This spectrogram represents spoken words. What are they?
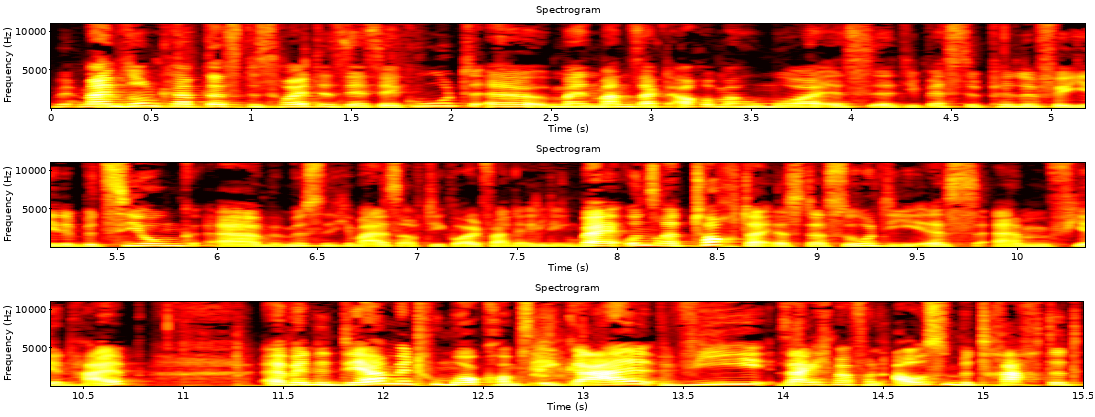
Mit meinem Sohn klappt das bis heute sehr, sehr gut. Äh, mein Mann sagt auch immer, Humor ist äh, die beste Pille für jede Beziehung. Äh, wir müssen nicht immer alles auf die Goldwaage legen. Bei unserer Tochter ist das so, die ist ähm, viereinhalb. Äh, wenn du der mit Humor kommst, egal wie, sage ich mal, von außen betrachtet,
